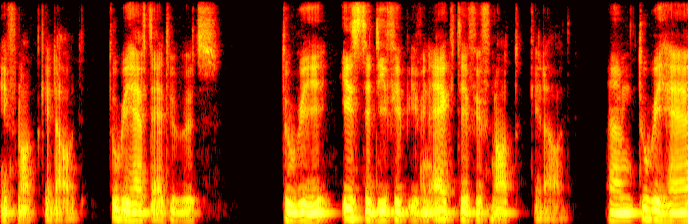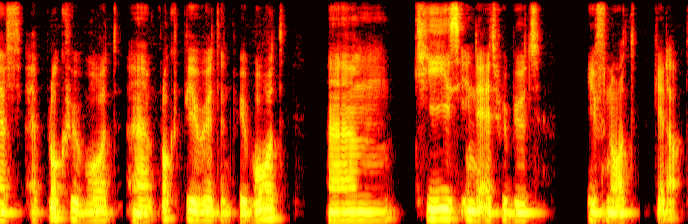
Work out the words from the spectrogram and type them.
If not, get out. Do we have the attributes? Do we is the DFIP even active? If not, get out. Um, do we have a block reward, uh, block period and reward um, keys in the attributes? If not, get out.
